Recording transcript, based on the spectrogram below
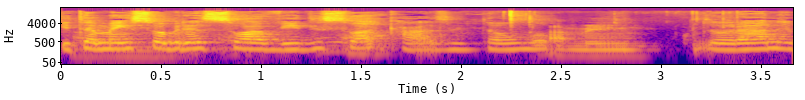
e também sobre a sua vida e sua casa. Então, Amém. Orar, né?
